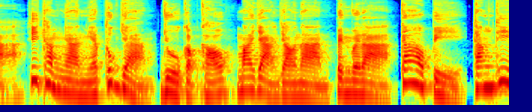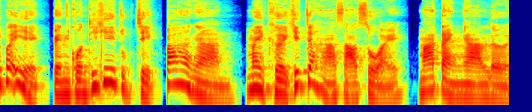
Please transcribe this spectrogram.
าที่ทำงานเนี้ยบทุกอย่างอยู่กับเขามาอย่างยาวนานเป็นเวลา 9 ปี ทั้งที่พระเอกเป็นคนที่ขี้จุกจิกป้างาน ไม่เคยคิดจะหาสาวสวย มาแต่งงานเลย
